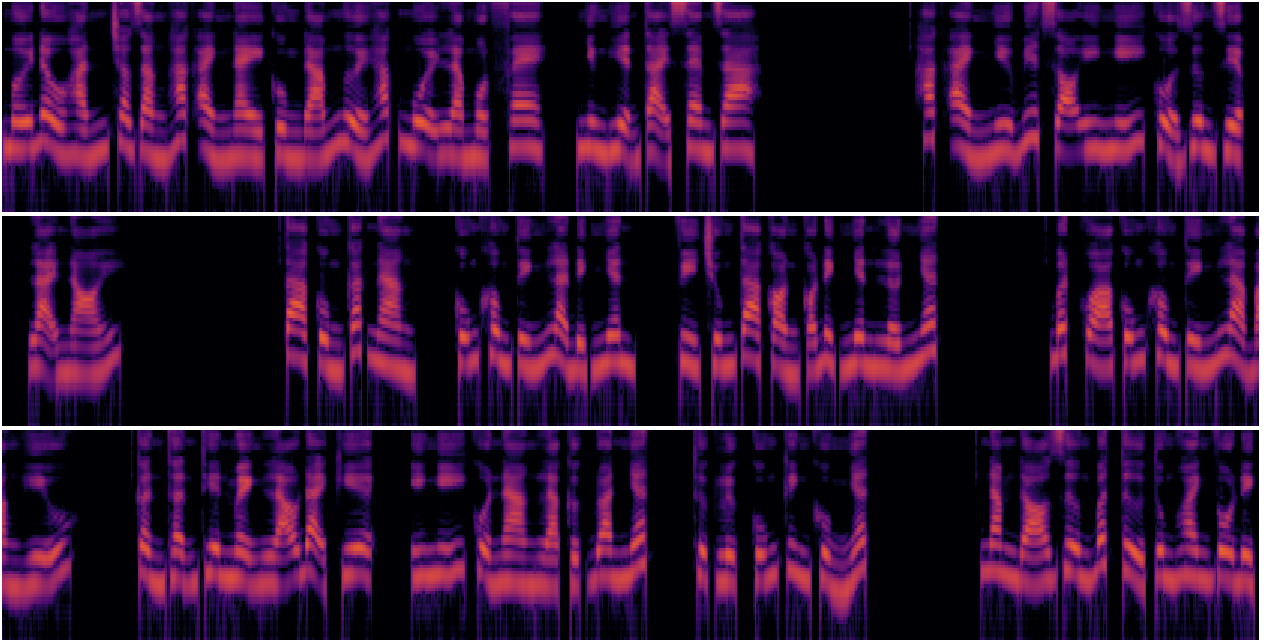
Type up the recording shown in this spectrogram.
Mới đầu hắn cho rằng hắc ảnh này cùng đám người hắc muội là một phe, nhưng hiện tại xem ra. Hắc ảnh như biết rõ ý nghĩ của Dương Diệp, lại nói. Ta cùng các nàng, cũng không tính là địch nhân, vì chúng ta còn có địch nhân lớn nhất. Bất quá cũng không tính là bằng hữu. Cẩn thận thiên mệnh lão đại kia, ý nghĩ của nàng là cực đoan nhất, thực lực cũng kinh khủng nhất. Năm đó Dương bất tử tung hoành vô địch,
